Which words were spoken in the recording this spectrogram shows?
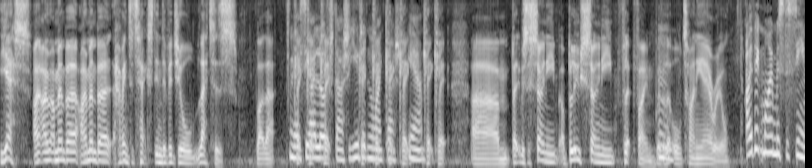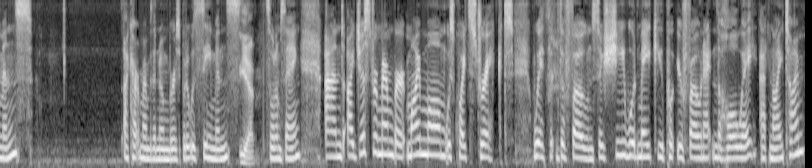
Yes, I, I remember. I remember having to text individual letters like that. Yeah, see, I loved that. You didn't like click, that. Click, Yeah. click, click. Um, but it was a Sony, a blue Sony flip phone with a little tiny aerial. I think mine was the Siemens. I can't remember the numbers, but it was Siemens. Yeah. That's what I'm saying. And I just remember my mom was quite strict with the phone. So she would make you put your phone out in the hallway at night time.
